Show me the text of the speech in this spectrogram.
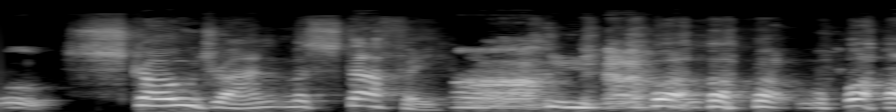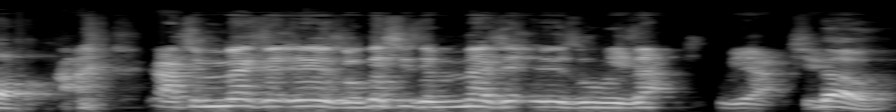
Ooh. Shkodran Mustafi. Oh no, what? that's a Mesut Ozil. This is a Mesut Ozil react- reaction. No,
